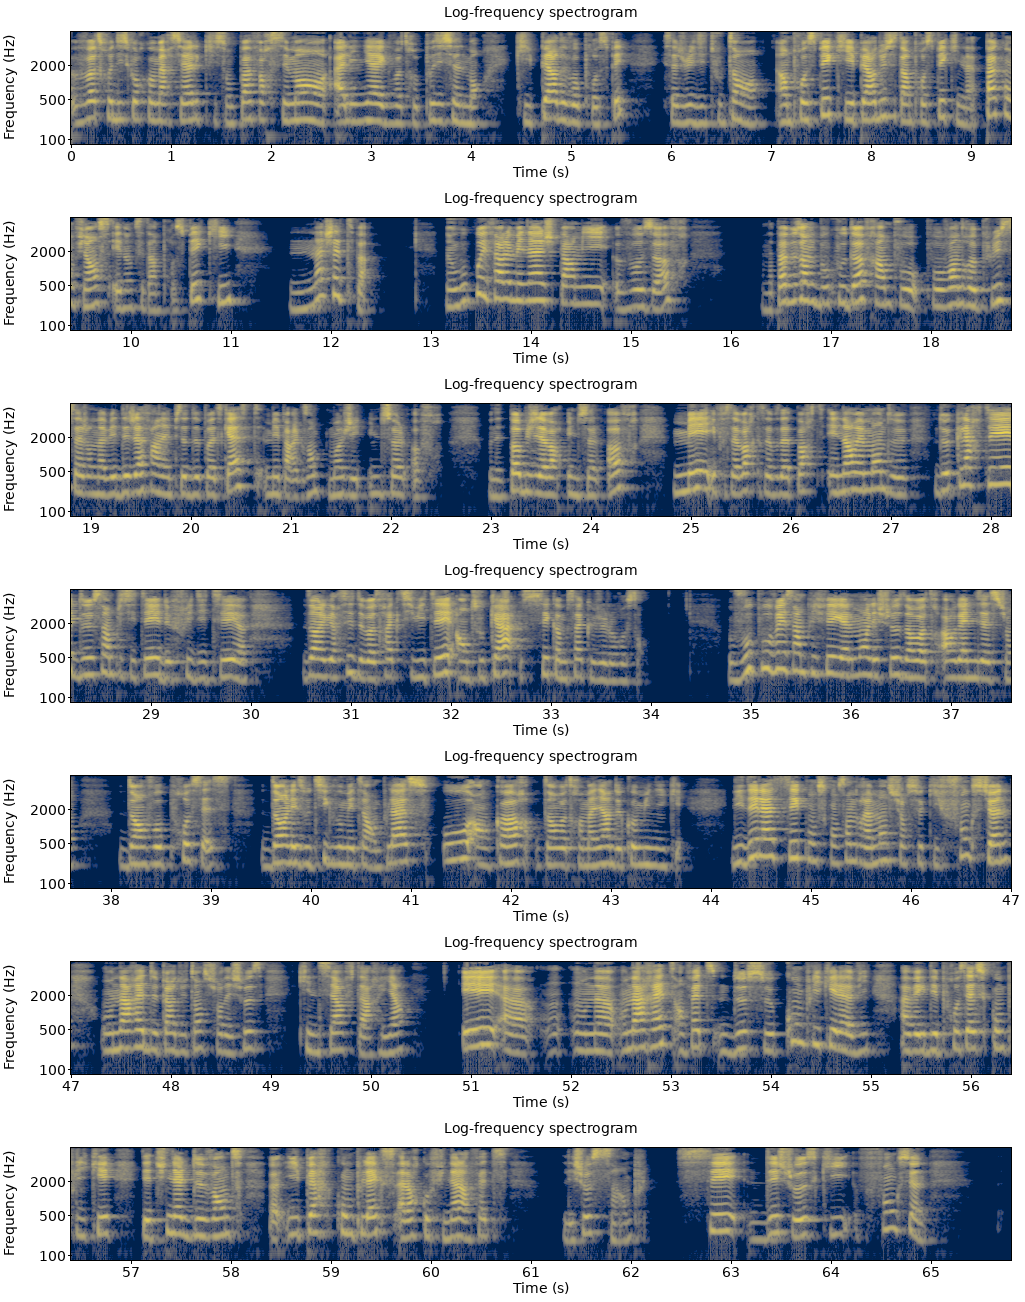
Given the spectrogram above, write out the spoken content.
votre discours commercial, qui sont pas forcément alignés avec votre positionnement, qui perdent vos prospects. Ça, je lui dis tout le temps. Hein. Un prospect qui est perdu, c'est un prospect qui n'a pas confiance, et donc c'est un prospect qui n'achète pas. Donc vous pouvez faire le ménage parmi vos offres. On n'a pas besoin de beaucoup d'offres hein, pour, pour vendre plus. Ça, j'en avais déjà fait un épisode de podcast. Mais par exemple, moi, j'ai une seule offre. Vous n'êtes pas obligé d'avoir une seule offre, mais il faut savoir que ça vous apporte énormément de, de clarté, de simplicité et de fluidité euh, dans l'exercice de votre activité. En tout cas, c'est comme ça que je le ressens. Vous pouvez simplifier également les choses dans votre organisation, dans vos process, dans les outils que vous mettez en place ou encore dans votre manière de communiquer. L'idée là, c'est qu'on se concentre vraiment sur ce qui fonctionne. On arrête de perdre du temps sur des choses qui ne servent à rien. Et euh, on, on, arrête en fait de se compliquer la vie avec des process compliqués, des tunnels de vente euh, hyper complexes, alors qu'au final, en fait, les choses simples, c'est des choses qui fonctionnent.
